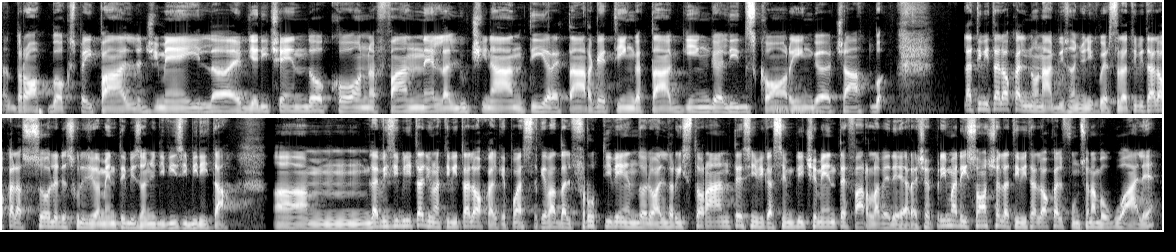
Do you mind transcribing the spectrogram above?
eh, Dropbox, PayPal, Gmail e via dicendo, con funnel allucinanti, retargeting, tagging, lead scoring, chatbot L'attività local non ha bisogno di questo, l'attività local ha solo ed esclusivamente bisogno di visibilità. Um, la visibilità di un'attività local che può essere che va dal fruttivendolo al ristorante significa semplicemente farla vedere. Cioè prima dei social l'attività local funzionava uguale,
